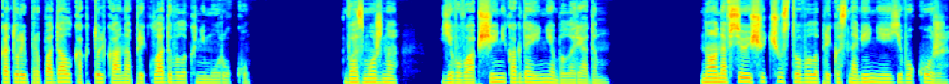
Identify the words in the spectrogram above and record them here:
который пропадал, как только она прикладывала к нему руку. Возможно, его вообще никогда и не было рядом. Но она все еще чувствовала прикосновение его кожи.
